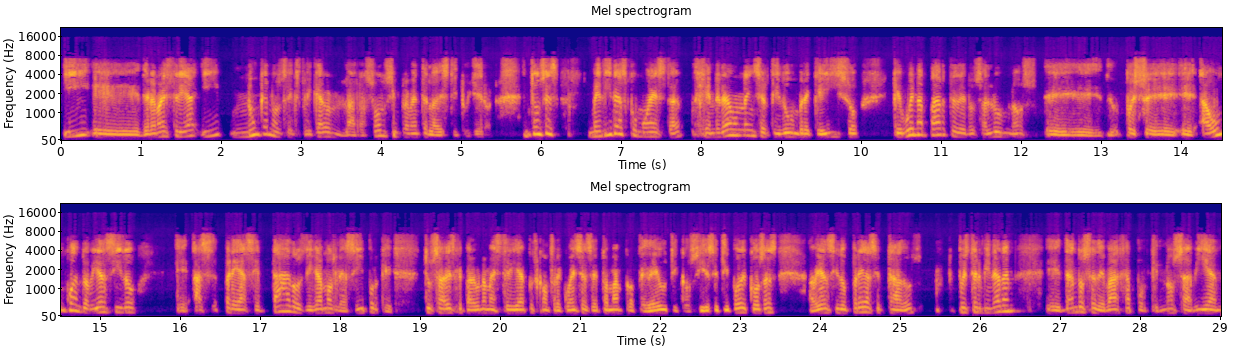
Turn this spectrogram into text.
y eh, de la maestría y nunca nos explicaron la razón, simplemente la destituyeron. Entonces, medidas como esta generaron una incertidumbre que hizo que buena parte de los alumnos, eh, pues aun cuando habían sido eh, preaceptados, digámosle así, porque tú sabes que para una maestría, pues con frecuencia se toman propedéuticos y ese tipo de cosas, habían sido preaceptados, pues terminaran eh, dándose de baja porque no sabían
